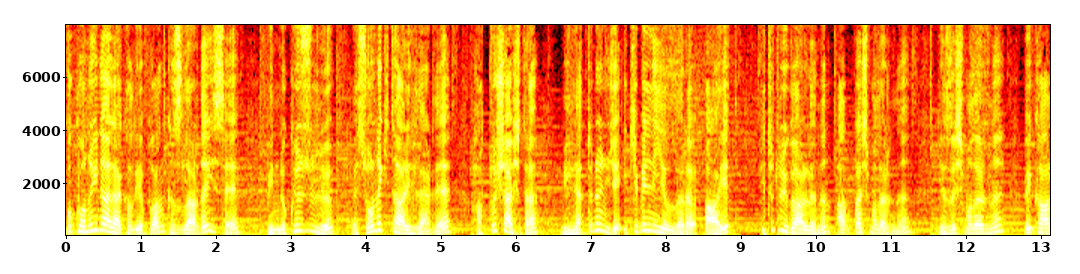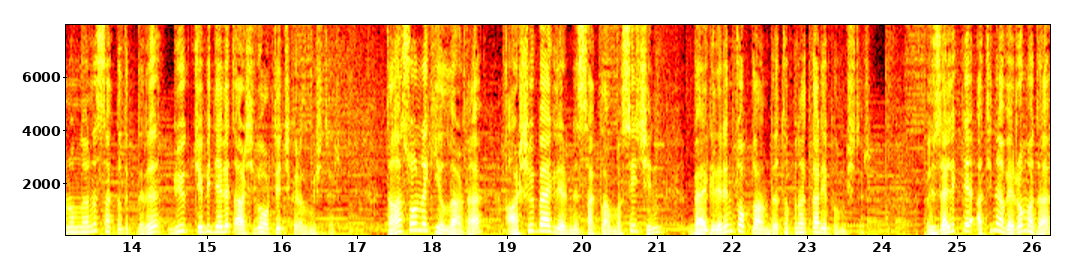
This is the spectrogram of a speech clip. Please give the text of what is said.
Bu konuyla alakalı yapılan kazılarda ise 1900'lü ve sonraki tarihlerde Hattuşaş'ta M.Ö. 2000'li yıllara ait Hitit uygarlığının antlaşmalarını, yazışmalarını ve kanunlarını sakladıkları büyükçe bir devlet arşivi ortaya çıkarılmıştır. Daha sonraki yıllarda arşiv belgelerinin saklanması için belgelerin toplandığı tapınaklar yapılmıştır. Özellikle Atina ve Roma'da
